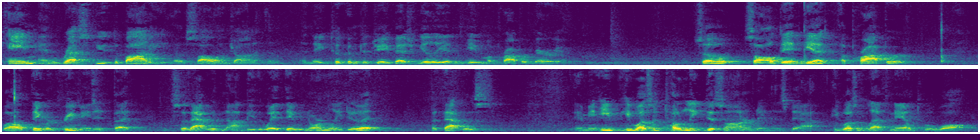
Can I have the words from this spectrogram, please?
came and rescued the body of Saul and Jonathan. And they took him to Jabesh Gilead and gave him a proper burial. So Saul did get a proper, well, they were cremated, but so that would not be the way they would normally do it. But that was, I mean, he, he wasn't totally dishonored in his death. He wasn't left nailed to a wall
